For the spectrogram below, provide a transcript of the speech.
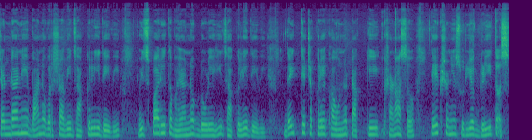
चंडाने बाणवर्षावे झाकली देवी विस्पारित भयानक डोळेही झाकले देवी. दैत्यचक्रे खाऊन टाकी क्षणास ते क्षणी सूर्य गिळीत अस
